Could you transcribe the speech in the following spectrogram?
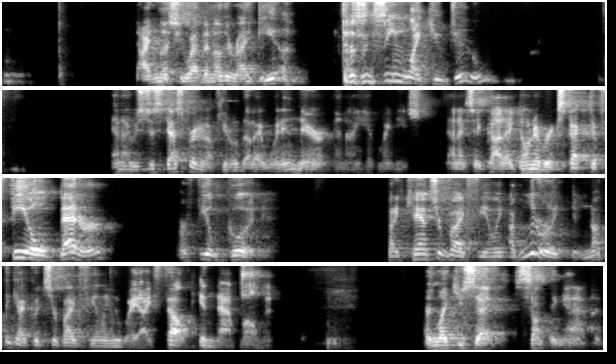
Like, Unless you have another idea. Doesn't seem like you do. And I was just desperate enough, you know, that I went in there and I hit my knees. And I said, God, I don't ever expect to feel better or feel good but I can't survive feeling, I literally did not think I could survive feeling the way I felt in that moment. And like you said, something happened.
